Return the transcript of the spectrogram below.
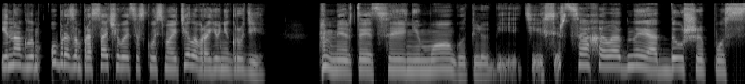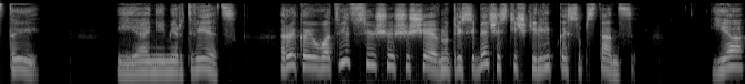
и наглым образом просачивается сквозь мое тело в районе груди. Мертвецы не могут любить, их сердца холодны, а души пусты. «Я не мертвец!» Рыкаю в ответ, все еще ощущая внутри себя частички липкой субстанции. «Я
